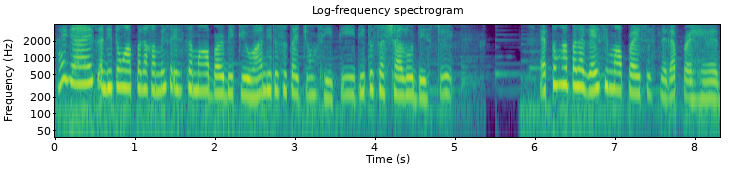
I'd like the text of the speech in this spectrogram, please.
Hi guys! Andito nga pala kami sa isa sa mga barbecuehan dito sa Taichung City, dito sa Shallow District. Eto nga pala guys yung mga prices nila per head.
